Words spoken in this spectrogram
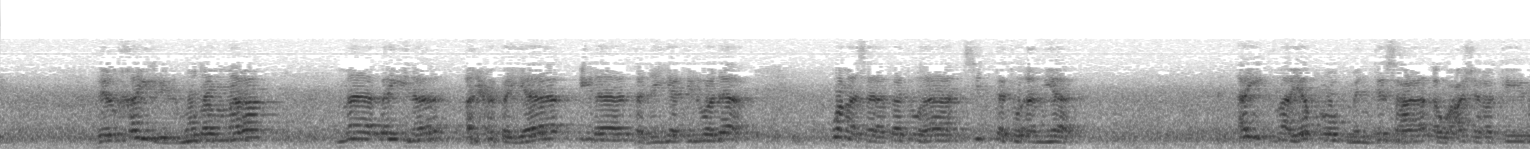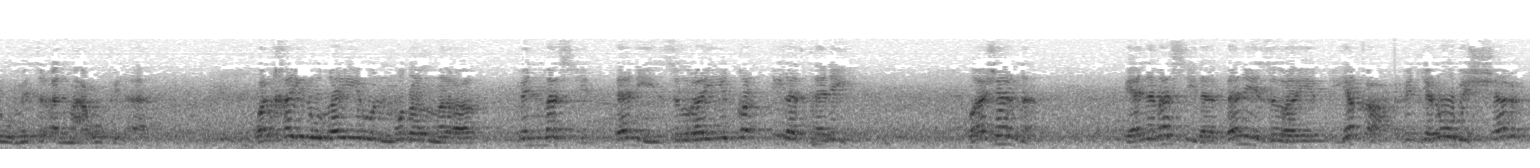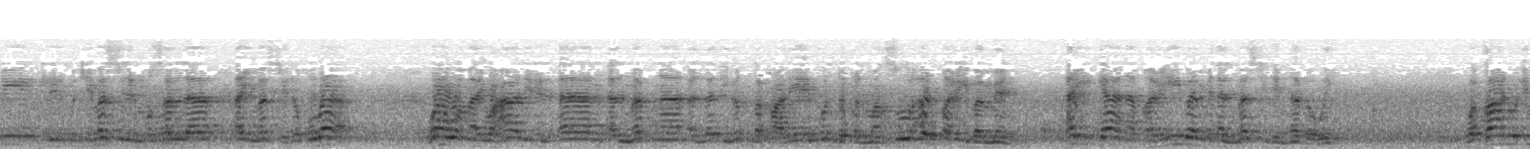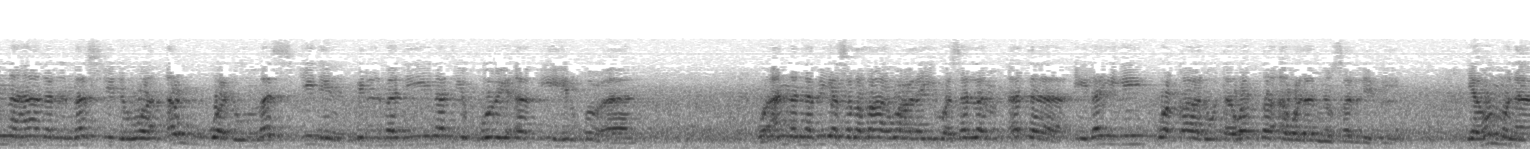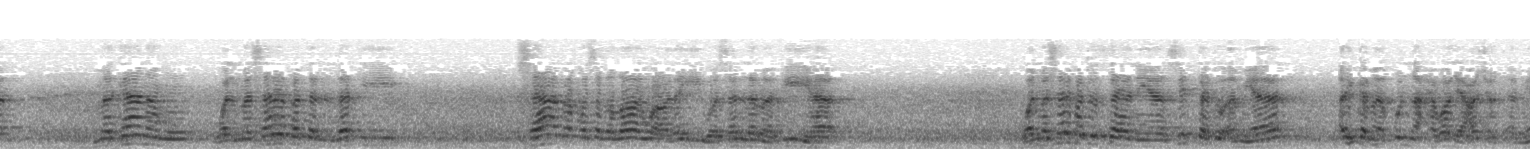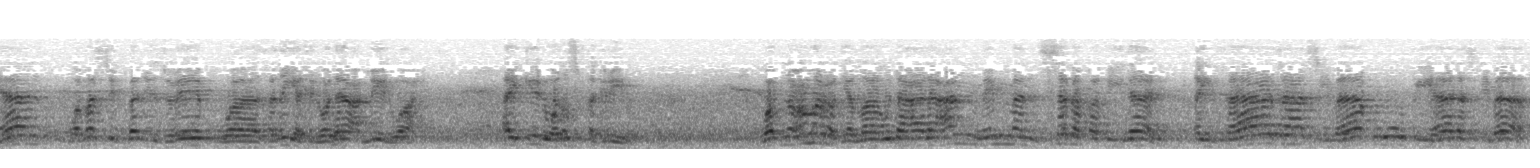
للخيل المضمرة ما بين الحفياء إلى ثنية الوداع ومسافتها ستة أميال. أي ما يقرب من تسعة أو عشرة كيلو متر المعروف الآن. والخيل غير المضمرة من مسجد بني زريق إلى الثني. وأشرنا بأن مسجد بني زريق يقع في الجنوب الشرقي لمسجد المصلى أي مسجد قباء. وهو ما يعادل الآن المبنى الذي يطلق عليه فندق المنصور أو قريبا منه أي كان قريبا من المسجد النبوي. وقالوا إن هذا المسجد هو أول مسجد في المدينة قرئ فيه القرآن. وأن النبي صلى الله عليه وسلم أتى إليه وقالوا توضأ ولم يصل فيه. يهمنا مكانه والمسافة التي سابق صلى الله عليه وسلم فيها. والمسافة الثانية ستة أميال أي كما قلنا حوالي عشرة أميال ومسجد بني زريب وثنية الوداع ميل واحد أي كيلو ونصف تقريبا. وابن عمر رضي الله تعالى عنه ممن سبق في ذلك أي فاز سباقه في هذا السباق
